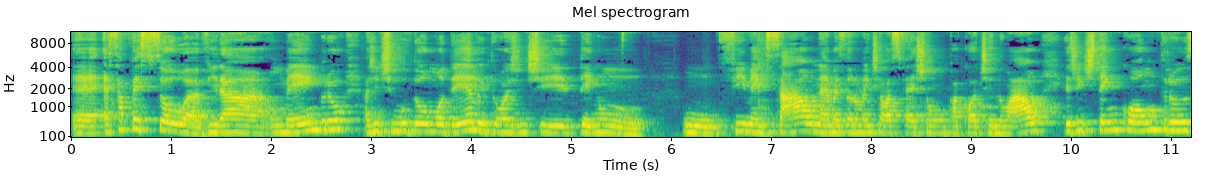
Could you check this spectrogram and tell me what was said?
É, essa pessoa vira um membro. A gente mudou o modelo, então a gente tem um um FII mensal, né? Mas normalmente elas fecham um pacote anual. E a gente tem encontros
